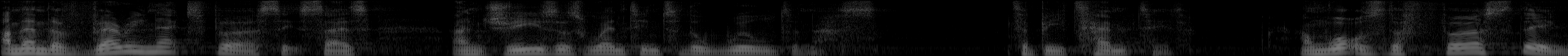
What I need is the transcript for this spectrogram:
And then the very next verse it says, And Jesus went into the wilderness to be tempted. And what was the first thing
